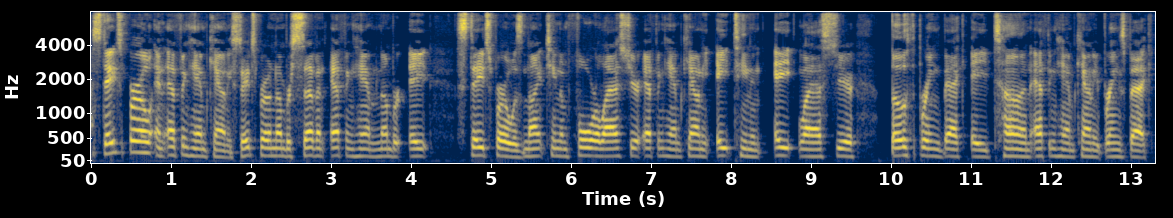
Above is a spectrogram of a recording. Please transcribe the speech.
Statesboro and Effingham County. Statesboro number seven, Effingham number eight. Statesboro was 19 and 4 last year. Effingham County 18 and 8 last year. Both bring back a ton. Effingham County brings back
